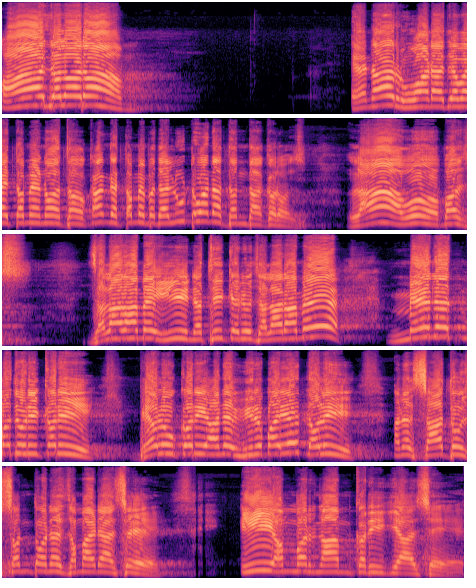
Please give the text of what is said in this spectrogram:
આ જલારામ એના રૂવાડા જેવાય તમે ન થાવ, કારણ કે તમે બધા લૂંટવાના ધંધા કરો છો. લાવો બસ. જલારામે ઈ નથી કર્યું. જલારામે મહેનત મજૂરી કરી, ભેળું કરી અને વીરબાઈએ દળી અને સાધુ સંતોને જમાડ્યા છે. ઈ અમર નામ કરી ગયા છે.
